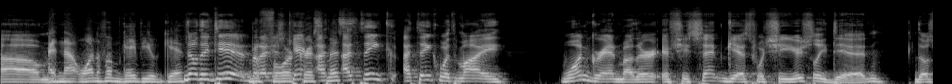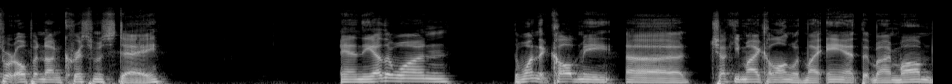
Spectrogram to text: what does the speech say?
Um, And not one of them gave you a gift. No, they did, but Before I just can't. Christmas? I, I think I think with my one grandmother, if she sent gifts, which she usually did, those were opened on Christmas Day. And the other one, the one that called me uh, Chucky Mike, along with my aunt, that my mom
